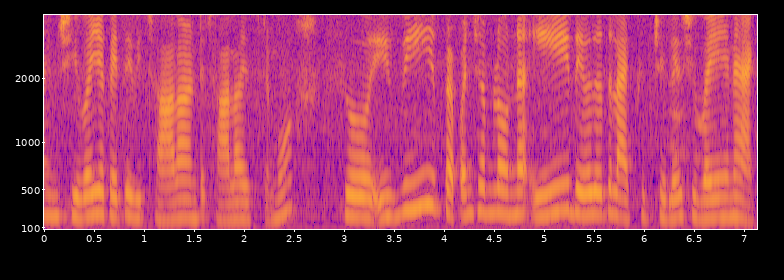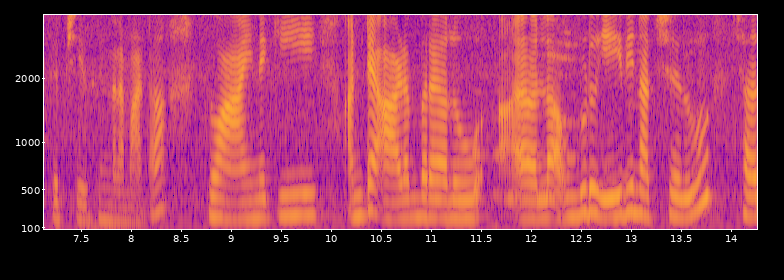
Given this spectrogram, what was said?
అండ్ శివయ్యకి అయితే ఇవి చాలా అంటే చాలా ఇష్టము సో ఇవి ప్రపంచంలో ఉన్న ఏ దేవదతలు యాక్సెప్ట్ చేయలేదు శివయ్యనే యాక్సెప్ట్ చేసిందనమాట సో ఆయనకి అంటే ఆడంబరాలు అలా ఉండు ఏది నచ్చదు చాలా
